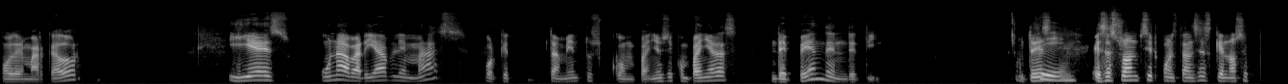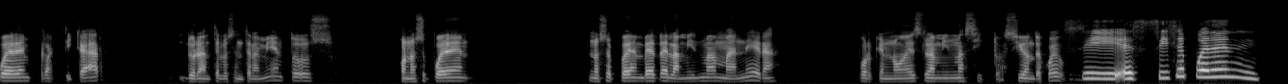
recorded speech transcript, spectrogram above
o del marcador. Y es una variable más porque también tus compañeros y compañeras dependen de ti. Entonces, esas son circunstancias que no se pueden practicar durante los entrenamientos o no se pueden no se pueden ver de la misma manera porque no es la misma situación de juego. Sí, es, sí se pueden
